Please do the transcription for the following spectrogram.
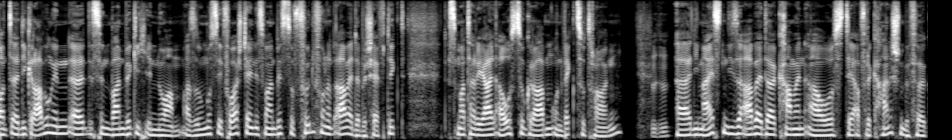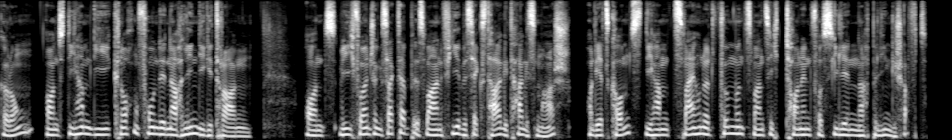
Und äh, die Grabungen äh, das sind, waren wirklich enorm. Also du musst dir vorstellen, es waren bis zu 500 Arbeiter beschäftigt, das Material auszugraben und wegzutragen. Mhm. Äh, die meisten dieser Arbeiter kamen aus der afrikanischen Bevölkerung und die haben die Knochenfunde nach Lindi getragen. Und wie ich vorhin schon gesagt habe, es waren vier bis sechs Tage Tagesmarsch. Und jetzt kommt's, die haben 225 Tonnen Fossilien nach Berlin geschafft.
